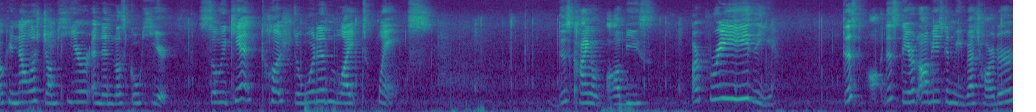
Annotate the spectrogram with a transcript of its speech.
Okay, now let's jump here and then let's go here. So we can't touch the wooden light planks this kind of obbies are pretty easy. This uh, this stairs obby is gonna be much harder.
